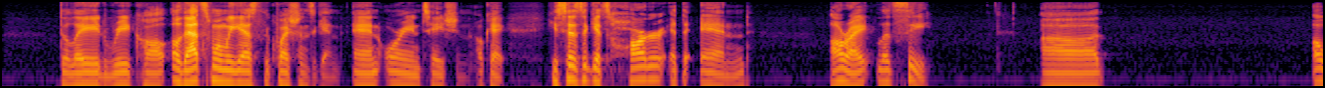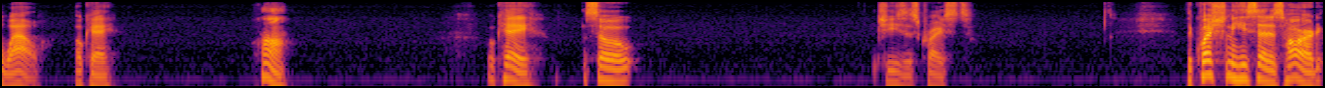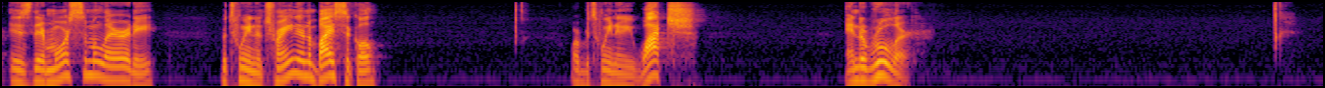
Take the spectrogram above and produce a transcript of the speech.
delayed recall. Oh, that's when we ask the questions again, and orientation. Okay. He says it gets harder at the end. All right, let's see. Uh, oh, wow. Okay. Huh. Okay. So, Jesus Christ. The question he said is hard. Is there more similarity between a train and a bicycle, or between a watch and a ruler?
